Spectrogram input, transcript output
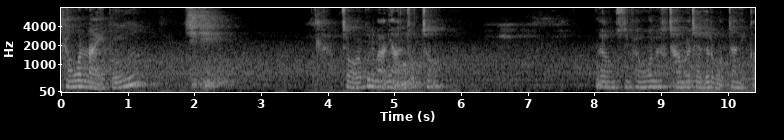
병 원 라이브. 저 얼굴이 많이 안 좋죠? 내가 혹시 병원에서 잠을 제대로 못 자니까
